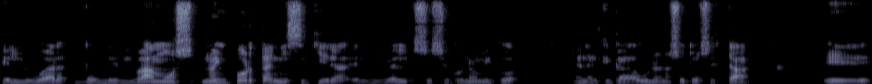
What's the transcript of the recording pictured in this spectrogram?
el lugar donde vivamos, no importa ni siquiera el nivel socioeconómico en el que cada uno de nosotros está, eh,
